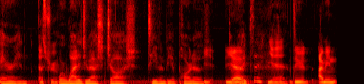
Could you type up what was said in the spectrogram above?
Aaron That's true. or why did you ask Josh to even be a part of Y- the yeah. Ripe thing? Yeah. dude i mean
